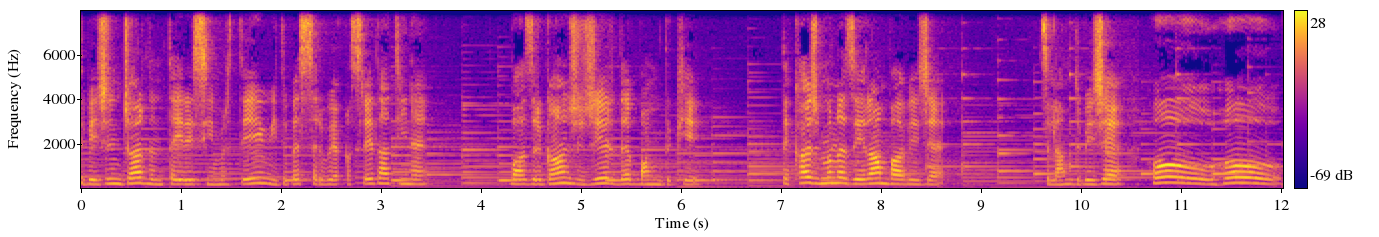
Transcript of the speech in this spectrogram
dibêjin cardin teyrê sîmirtê wî dibe ser wê qesrê datîne بازرگان dike. Deka ji min re zêran bavêje. Zilam dibêje ho ho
